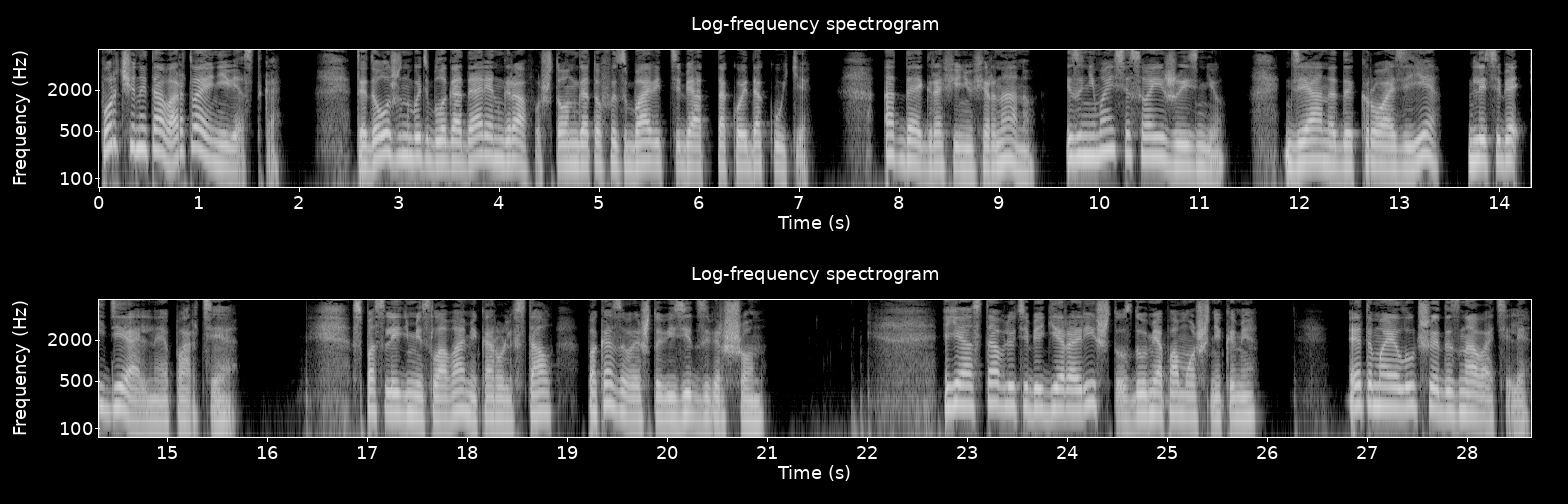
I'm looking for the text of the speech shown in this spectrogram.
Порченный товар твоя невестка. Ты должен быть благодарен графу, что он готов избавить тебя от такой докуки. Отдай графиню Фернану и занимайся своей жизнью. Диана де Круазье для тебя идеальная партия». С последними словами король встал, показывая, что визит завершён. «Я оставлю тебе Гера Ришту с двумя помощниками. Это мои лучшие дознаватели.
